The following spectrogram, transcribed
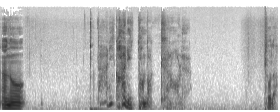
あの、何買いに行ったんだっけな、あれ。そうだ。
